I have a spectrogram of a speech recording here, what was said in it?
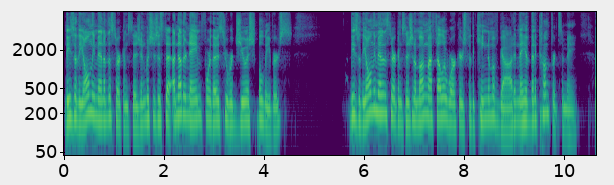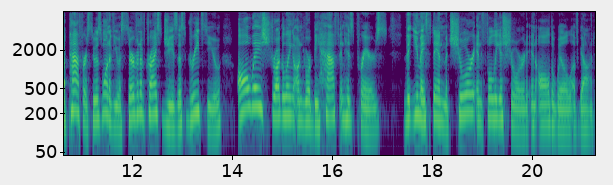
These are the only men of the circumcision, which is just a, another name for those who were Jewish believers. These are the only men of the circumcision among my fellow workers for the kingdom of God, and they have been a comfort to me. Epaphras, who is one of you, a servant of Christ Jesus, greets you, always struggling on your behalf in his prayers, that you may stand mature and fully assured in all the will of God.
